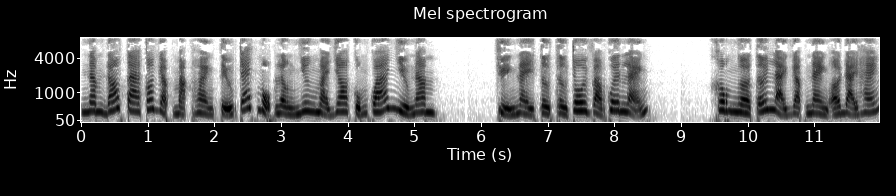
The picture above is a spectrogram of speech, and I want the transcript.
Năm đó ta có gặp mặt hoàng tiểu trác một lần nhưng mà do cũng quá nhiều năm. Chuyện này từ từ trôi vào quên lãng. Không ngờ tới lại gặp nàng ở Đại Hán.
